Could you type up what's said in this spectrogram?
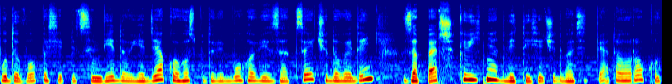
буде в описі під цим відео. Я дякую Господові Богові за цей чудовий день, за 1 квітня 2025 року.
